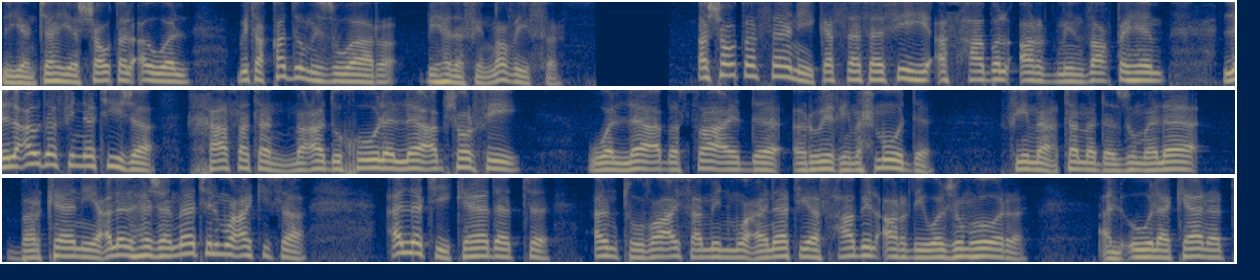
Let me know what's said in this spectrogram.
لينتهي الشوط الأول بتقدم الزوار بهدف نظيف. الشوط الثاني كثف فيه أصحاب الأرض من ضغطهم للعودة في النتيجة خاصة مع دخول اللاعب شورفي واللاعب الصاعد رويغي محمود. فيما اعتمد زملاء بركاني على الهجمات المعاكسة التي كادت أن تضاعف من معاناة أصحاب الأرض والجمهور. الأولى كانت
